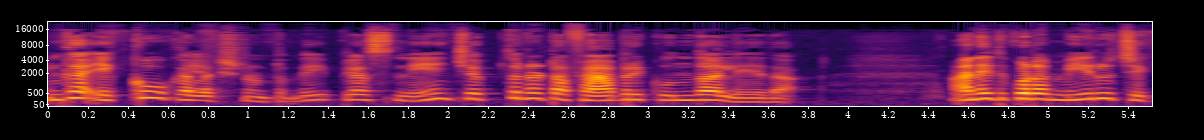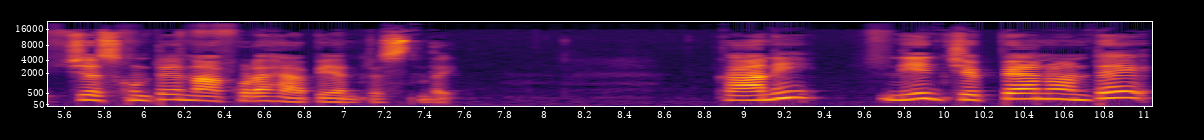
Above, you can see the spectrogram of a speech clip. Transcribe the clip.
ఇంకా ఎక్కువ కలెక్షన్ ఉంటుంది. ప్లస్ నేను చెప్తున్నట్టు ఆ ఫ్యాబ్రిక్ ఉందా లేదా అనేది కూడా మీరు చెక్ చేసుకుంటే నాకు కూడా హ్యాపీ అనిపిస్తుంది. కానీ నేను చెప్పాను అంటే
